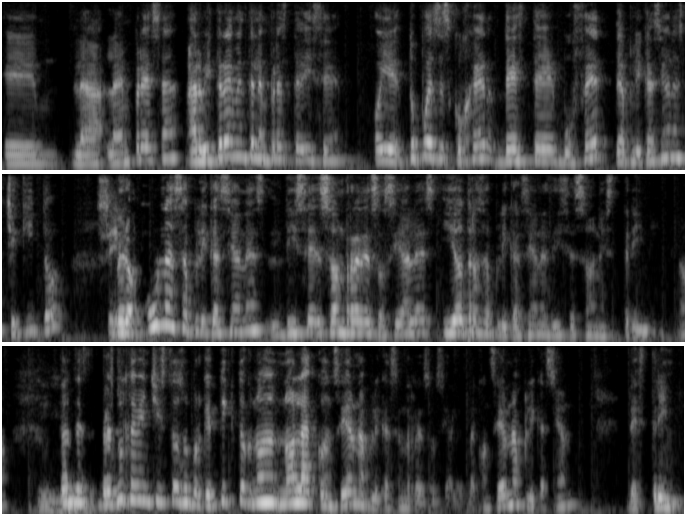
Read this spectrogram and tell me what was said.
em, la, empresa, arbitrariamente la empresa te dice, oye, tú puedes escoger de este buffet de aplicaciones chiquito, pero unas aplicaciones dice son redes sociales y otras aplicaciones dice son streaming, ¿no? Entonces, resulta bien chistoso porque TikTok no, no la considera una aplicación de redes sociales, la considera una aplicación de streaming.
